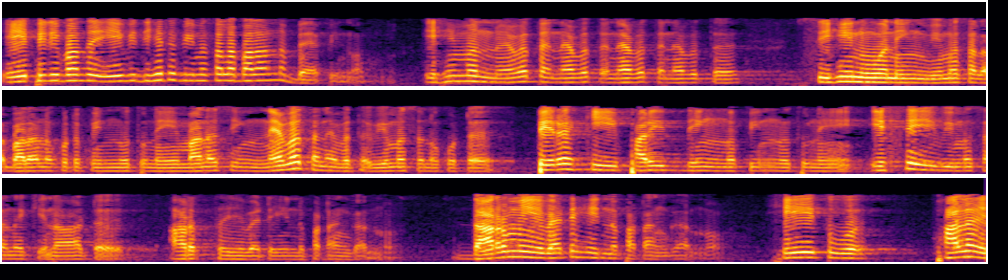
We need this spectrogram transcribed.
ඒ පිළිබඳ ඒ විදිහට විමසලා බලන්න බෑ පින්නතුනි. එහෙම නැවත නැවත නැවත නැවත සිහි නුවණින් විමසලා බලනකොට පින්වතුනේ මනසින් නැවත නැවත විමසනකොට පෙරකී පරිද්දෙන්ම පින්වතුනේ එසේ විමසන කෙනාට අර්ථය වැටෙන්න පටන් ගන්නවා. ධර්මයේ වැටහෙන්න පටන් ගන්නවා. හේතුව ඵලය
